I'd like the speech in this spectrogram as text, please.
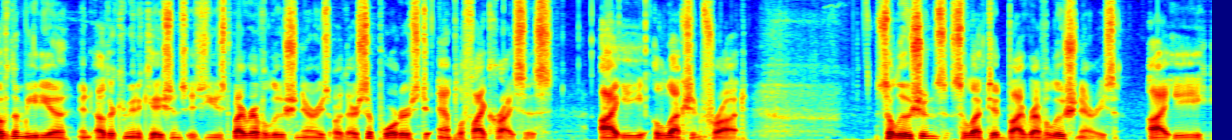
of the media and other communications is used by revolutionaries or their supporters to amplify crisis, i.e., election fraud. Solutions selected by revolutionaries, i.e.,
